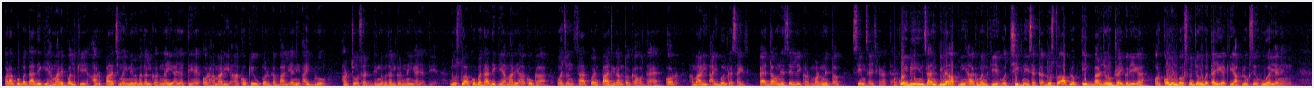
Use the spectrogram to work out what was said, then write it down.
और आपको बता दें कि हमारे पल के हर पाँच महीने में बदल कर नई आ जाती है और हमारी आँखों के ऊपर का बाल, यानी आईब्रो, हर चौंसठ दिन में बदल कर नहीं आ जाती है। दोस्तों, आपको बता दें कि हमारी आँखों का वज़न 7.5 ग्राम तक का होता है और हमारी आईबॉल का साइज़ पैदा होने से लेकर मरने तक सेम साइज़ का रहता है। कोई भी इंसान बिना अपनी आँख बंद किए वो छींक नहीं सकता। दोस्तों, आप लोग एक बार ज़रूर ट्राई करिएगा और कमेंट बॉक्स में ज़रूर बताइएगा कि आप लोग से हुआ या नहीं।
